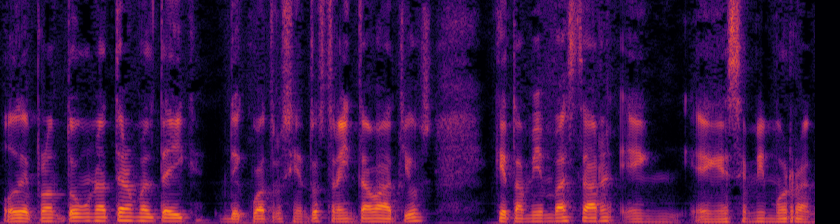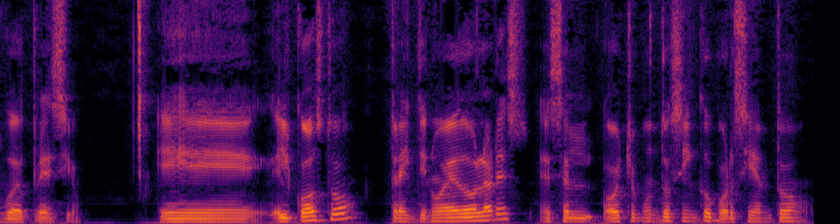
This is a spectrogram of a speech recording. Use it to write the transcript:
O de pronto una Thermaltake de 430 vatios que también va a estar en, ese mismo rango de precio. Eh, el costo 39 dólares es el 8.5%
